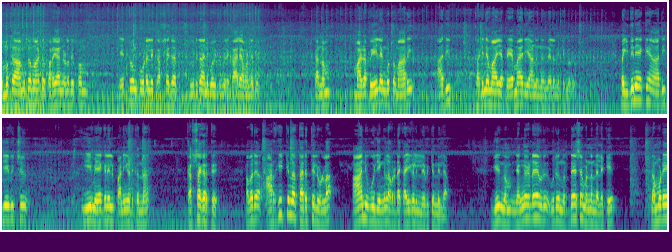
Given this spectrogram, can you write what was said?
നമുക്ക് ആമുഖമായിട്ട് പറയാനുള്ളത് ഇപ്പം ഏറ്റവും കൂടുതൽ കർഷകർ ദുരിതം അനുഭവിക്കുന്ന ഒരു കാലമാണിത്. കാരണം മഴ വെയിലങ്ങോട്ട് മാറി അതികഠിനമായ പേമാരിയാണ് ഇന്ന് നിലനിൽക്കുന്നത്. അപ്പോൾ ഇതിനെയൊക്കെ അതിജീവിച്ച് ഈ മേഖലയിൽ പണിയെടുക്കുന്ന കർഷകർക്ക് അവർ അർഹിക്കുന്ന തരത്തിലുള്ള ആനുകൂല്യങ്ങൾ അവരുടെ കൈകളിൽ ലഭിക്കുന്നില്ല. ഈ ഞങ്ങളുടെ ഒരു ഒരു നിർദ്ദേശം എന്ന നിലയ്ക്ക് നമ്മുടെ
